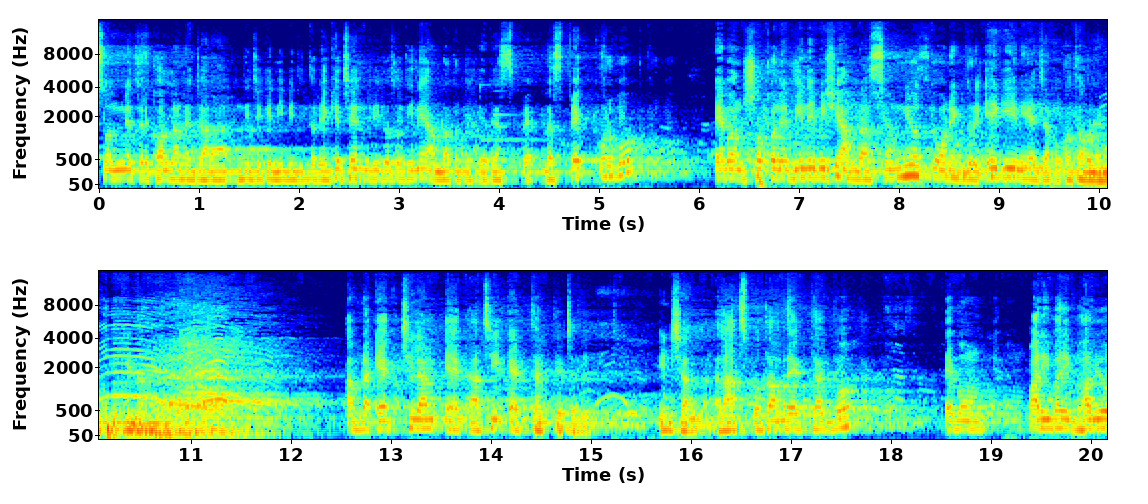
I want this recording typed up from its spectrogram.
সন্ন্যতের কল্যাণে যারা নিজেকে নিবেদিত রেখেছেন, বিগত দিনে আমরা তাদেরকে রেসপেক্ট করব এবং সকলে মিলেমিশে আমরা সুন্নিয়তকে অনেক দূরে এগিয়ে নিয়ে যাব, কথা বলেন ঠিক না আমরা এক ছিলাম, এক আছি, এক থাকতে চাই। ইনশাল্লাহ রাজপথে আমরা এক থাকব এবং পারিবারিকভাবেও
